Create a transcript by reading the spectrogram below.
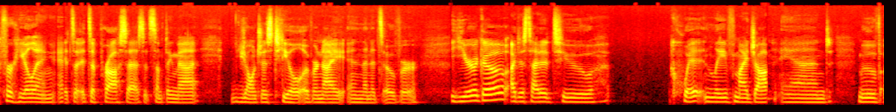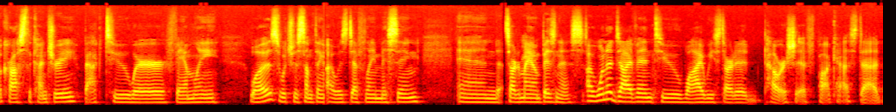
for healing. It's a, it's a process. It's something that you don't just heal overnight and then it's over. A year ago, I decided to quit and leave my job and move across the country back to where family was, which was something I was definitely missing and started my own business. I want to dive into why we started Power Shift podcast, Dad.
